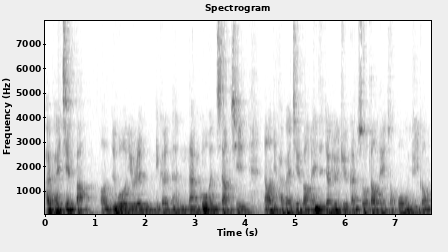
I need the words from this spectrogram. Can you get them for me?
拍拍肩膀哦，如果有人你可能很难过、很伤心，然后你拍拍肩膀，哎，人家就会觉得感受到那种哦，有一种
